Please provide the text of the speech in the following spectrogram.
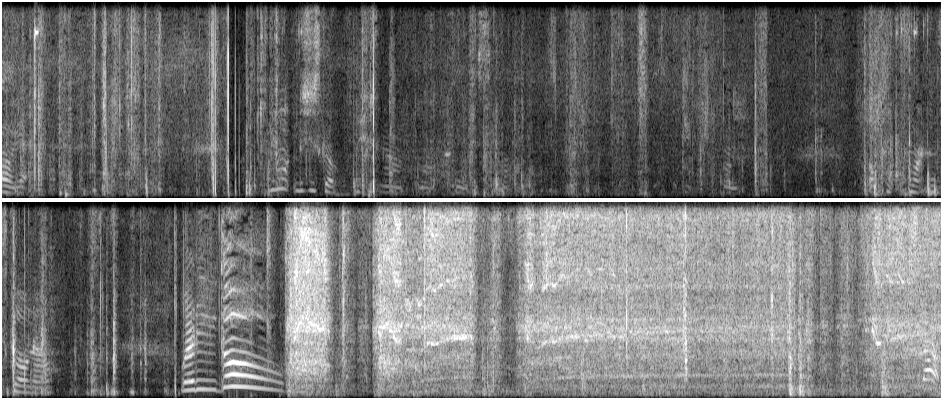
Oh yeah. You know what? Let's just go. No, put the. Okay, come on. Let's go now. Ready, go! Stop.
